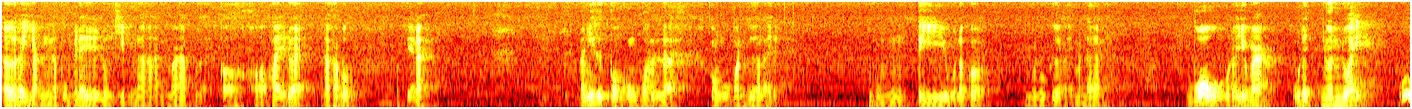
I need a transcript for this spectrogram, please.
เออ แล้วอีกอย่างนึงนะผมไม่ได้ลงคลิปนานมากเลย ก็ขออภัยด้วยนะครับผม โอเคนะ อันนี้คือกล่องของขวัญเหรอกล่องของขวัญคืออะไรเนี่ย แล้วผมตีอยู่แล้วก็ไม่รู้คืออะไรมันได้อะไรโว้ได้เยอะมากอู้ได้เงินด้วยอู้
